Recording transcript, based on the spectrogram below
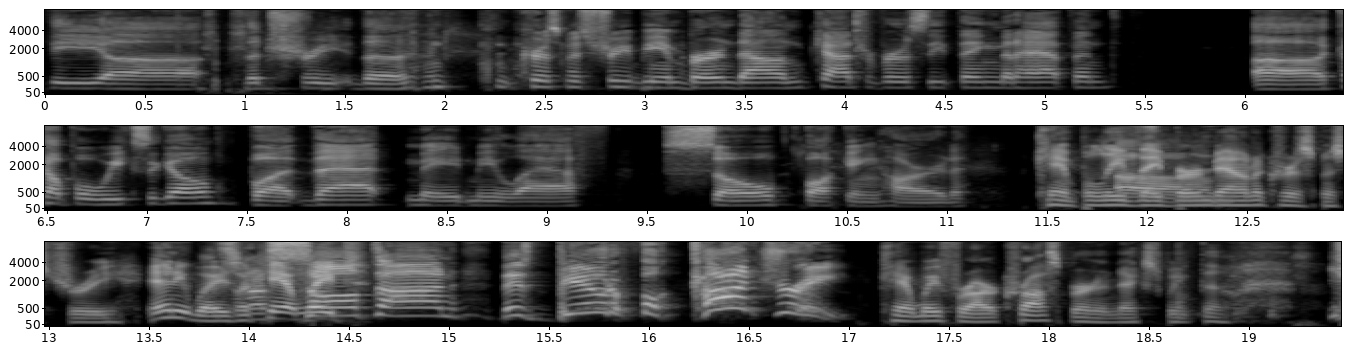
the uh the tree the Christmas tree being burned down controversy thing that happened uh, a couple weeks ago, but that made me laugh so fucking hard. Can't believe they burned Um, down a Christmas tree. Anyways, I can't wait. assault on this beautiful country. Can't wait for our cross burning next week, though.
